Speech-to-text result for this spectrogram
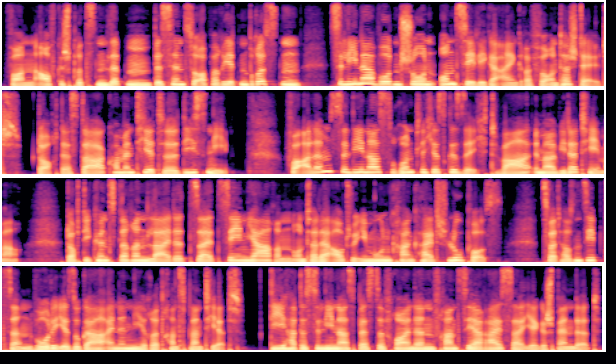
Von aufgespritzten Lippen bis hin zu operierten Brüsten, Selina wurden schon unzählige Eingriffe unterstellt. Doch der Star kommentierte dies nie. Vor allem Selinas rundliches Gesicht war immer wieder Thema. Doch die Künstlerin leidet seit zehn Jahren unter der Autoimmunkrankheit Lupus. 2017 wurde ihr sogar eine Niere transplantiert. Die hatte Selinas beste Freundin Franzia Reißer ihr gespendet.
